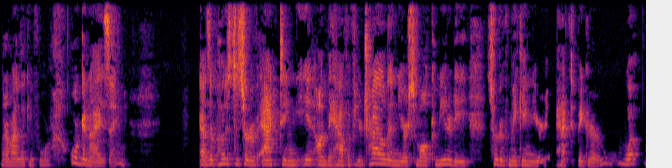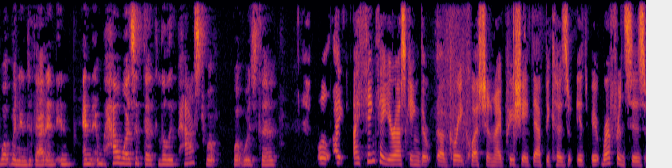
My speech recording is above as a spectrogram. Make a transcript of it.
what am i looking for? Organizing as opposed to sort of acting in, on behalf of your child and your small community, sort of making your impact bigger. What what went into that, and and, and how was it that Lili passed? What what was the well, I, I think that you're asking the, a great question, and I appreciate that because it, it references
